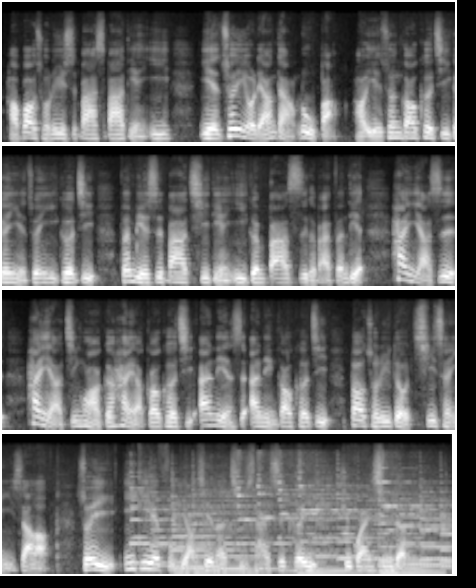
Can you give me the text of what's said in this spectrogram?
好报酬率是八十八点一，野村有两档入榜，好野村高科技跟野村一科技分别是八十七点一跟八十四个百分点，汉雅是汉雅精华跟汉雅高科技，安联是安联高科技，报酬率都有七成以上啊，所以 ETF 表现呢，其实还是可以去关心的。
